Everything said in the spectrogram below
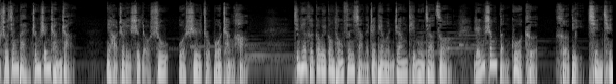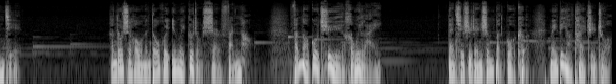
书相伴，终身成长。你好，这里是有书，我是主播程浩。今天和各位共同分享的这篇文章题目叫做《人生本过客，何必千千结》。很多时候，我们都会因为各种事而烦恼，烦恼过去和未来。但其实人生本过客，没必要太执着，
